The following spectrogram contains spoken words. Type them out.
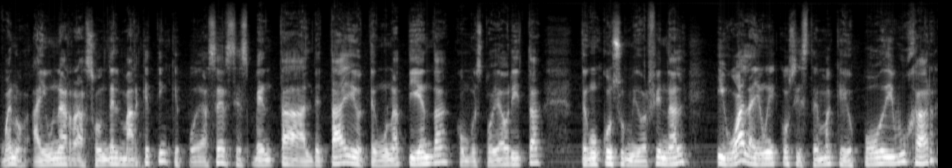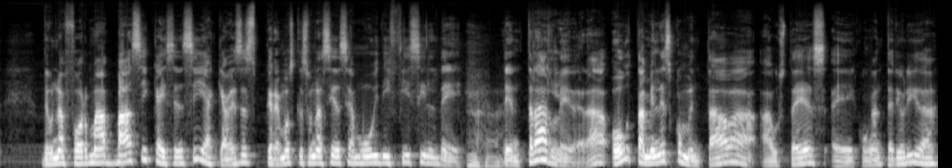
bueno, hay una razón del marketing que puede hacer. Si es venta al detalle o tengo una tienda, como estoy ahorita, tengo un consumidor final, igual hay un ecosistema que yo puedo dibujar de una forma básica y sencilla, que a veces creemos que es una ciencia muy difícil de, entrarle, ¿verdad? O también les comentaba a ustedes eh, con anterioridad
